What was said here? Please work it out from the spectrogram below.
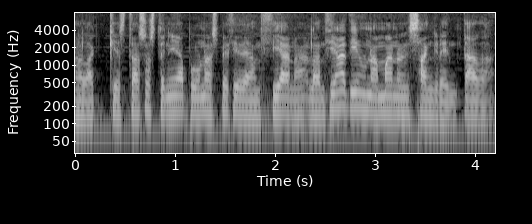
a la que está sostenida por una especie de anciana. La anciana tiene una mano ensangrentada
